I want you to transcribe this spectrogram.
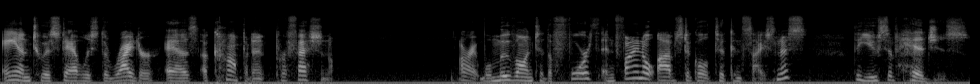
and to establish the writer as a competent professional. All right, we'll move on to the fourth and final obstacle to conciseness, the use of hedges.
